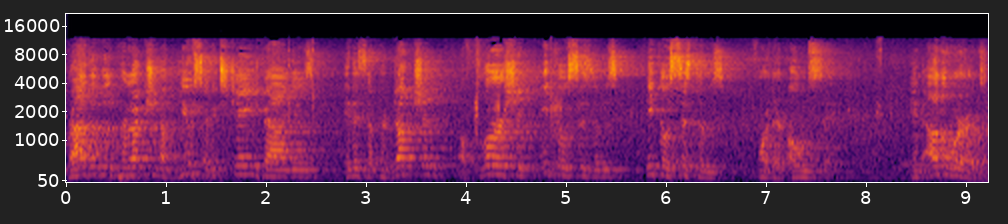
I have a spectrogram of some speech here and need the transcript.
Rather than the production of use and exchange values, it is the production of flourishing ecosystems, ecosystems for their own sake. In other words,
